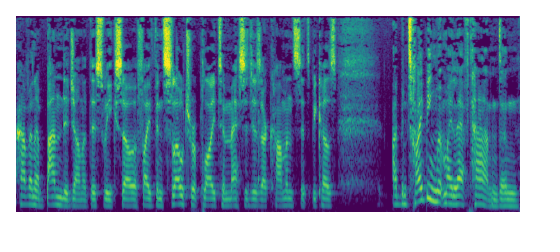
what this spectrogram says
having a bandage on it this week, so if I've been slow to reply to messages or comments, it's because I've been typing with my left hand and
